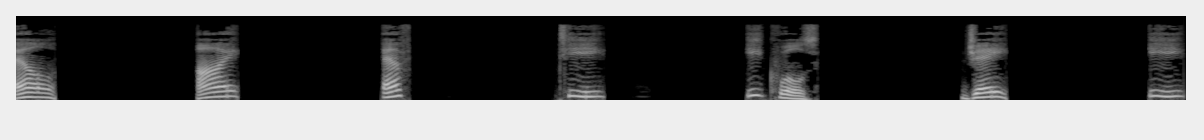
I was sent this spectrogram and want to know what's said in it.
L I F T equals J E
